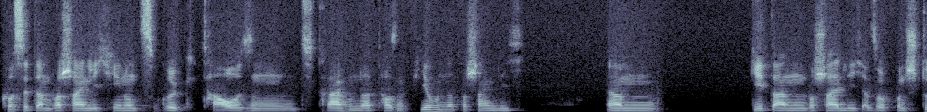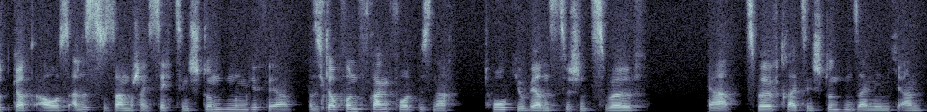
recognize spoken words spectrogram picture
kostet dann wahrscheinlich hin und zurück 1300, 1400 wahrscheinlich. Ähm, geht dann wahrscheinlich, also von Stuttgart aus, alles zusammen wahrscheinlich 16 Stunden ungefähr. Also ich glaube von Frankfurt bis nach Tokio werden es zwischen 12, ja, 12, 13 Stunden sein, nehme ich an.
